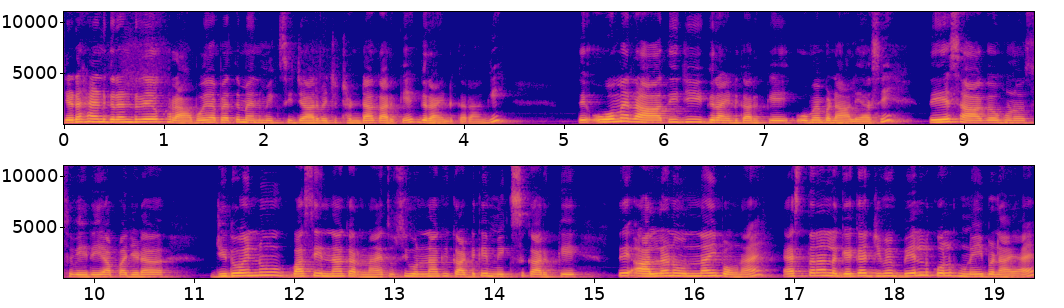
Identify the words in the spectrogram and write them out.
ਜਿਹੜਾ ਹੈਂਡ ਗ੍ਰਾਈਂਡਰ ਹੈ, ਉਹ ਖਰਾਬ ਹੋਇਆ ਪਿਆ ਤੇ ਇਹਨੂੰ ਮਿਕਸੀ ਜਾਰ ਵਿੱਚ ਠੰਡਾ ਕਰਕੇ ਗ੍ਰਾਈਂਡ ਕਰਾਂਗੀ। ਤੇ ਉਹ ਮੈਂ ਰਾਤ ਹੀ ਜੀ ਗ੍ਰਾਈਂਡ ਕਰਕੇ ਉਹ ਮੈਂ ਬਣਾ ਲਿਆ ਸੀ। ਤੇ ਇਹ ਸਾਗ ਹੁਣ ਸਵੇਰੇ ਆਪਾਂ ਜਿਹੜਾ ਜਦੋਂ ਇਹਨੂੰ ਬਸ ਇੰਨਾ ਕਰਨਾ ਹੈ, ਤੁਸੀਂ ਉਹਨਾਂ ਕੀ ਕੱਢ ਕੇ ਮਿਕਸ ਕਰਕੇ ਤੇ ਆਲਣ ਉਹਨਾਂ ਹੀ ਪਾਉਣਾ ਹੈ। ਇਸ ਤਰ੍ਹਾਂ ਲੱਗੇਗਾ ਜਿਵੇਂ ਬਿਲਕੁਲ ਹੁਣੇ ਹੀ ਬਣਾਇਆ ਹੈ।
